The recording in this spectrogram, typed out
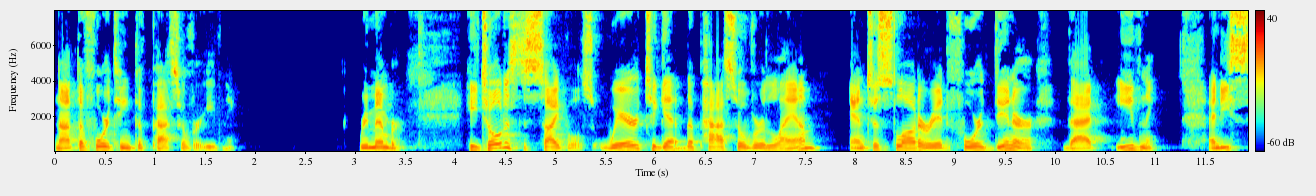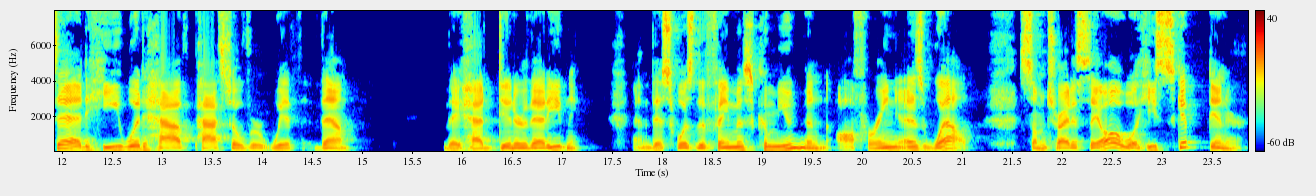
not the 14th of Passover evening. Remember, he told his disciples where to get the Passover lamb and to slaughter it for dinner that evening. And he said he would have Passover with them. They had dinner that evening, and this was the famous communion offering as well. Some try to say, oh, well, he skipped dinner.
